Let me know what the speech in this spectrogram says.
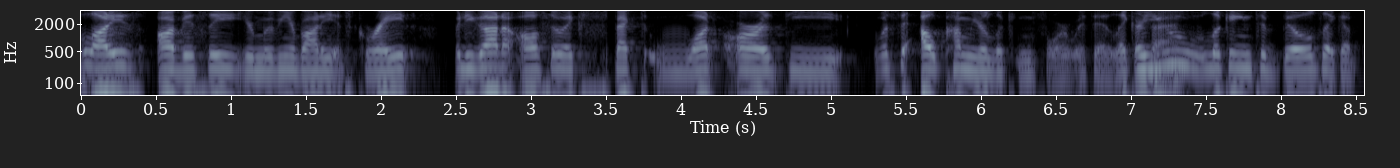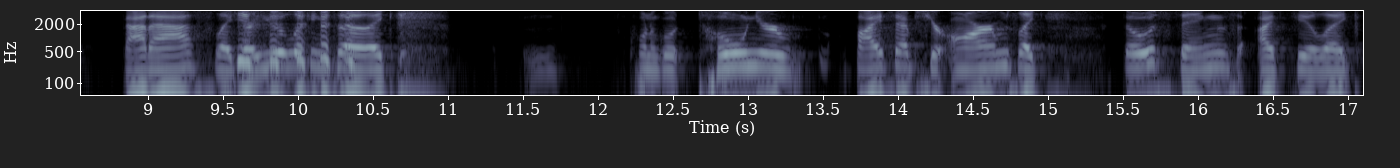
Pilates, obviously, you're moving your body. It's great, but you got to also expect what are the what's the outcome you're looking for with it. Like, are Okay. you looking to build like a fat ass? Like, are you looking to like quote unquote tone your biceps, your arms, like those things? I feel like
